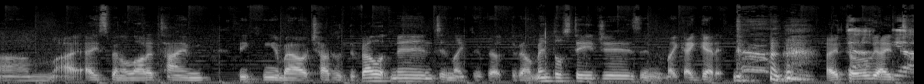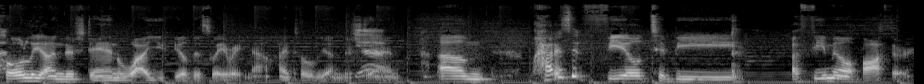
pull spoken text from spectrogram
Um, I, I spent a lot of time thinking about childhood development and like the de- developmental stages and like I get it. I totally I yeah. totally understand why you feel this way right now. I totally understand. Um, how does it feel to be a female author?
